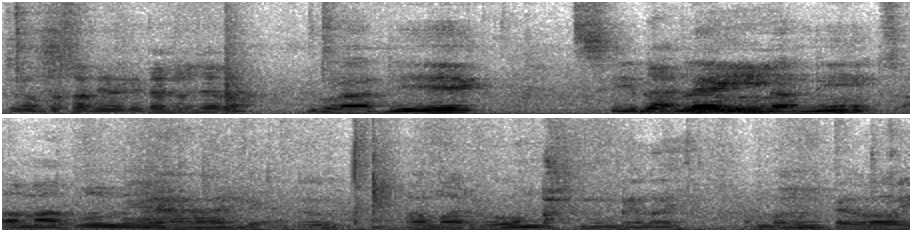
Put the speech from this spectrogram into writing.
Dengan personil kita dulu siapa? Guladik si. Dobleng Dani Almarhum ya. nah gitu almarhum Beloy. almarhum Peloy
